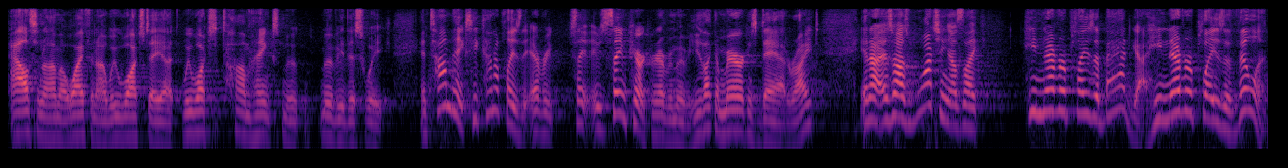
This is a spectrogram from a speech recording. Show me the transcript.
Alice and I, my wife and I, we watched a uh, we watched a Tom Hanks movie this week, and Tom Hanks he kind of plays the every same, same character in every movie. He's like America's dad, right? And I, as I was watching, I was like, he never plays a bad guy. He never plays a villain.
